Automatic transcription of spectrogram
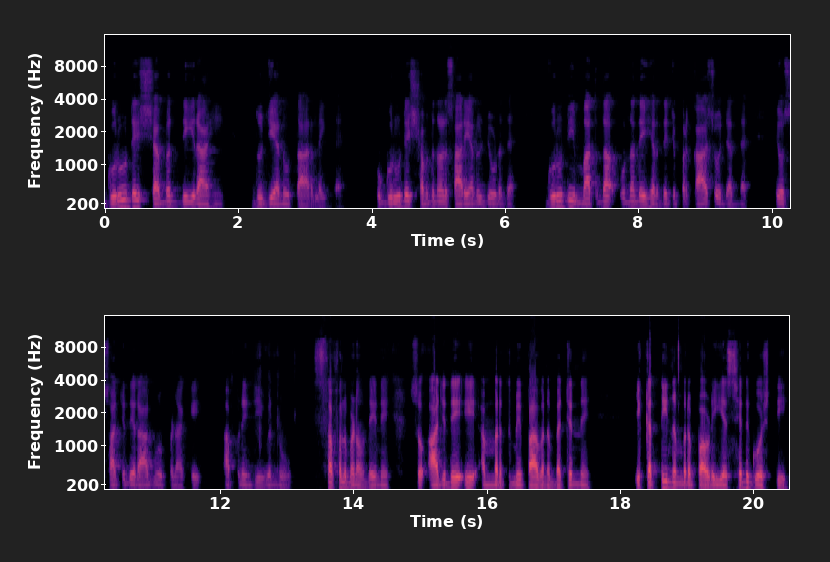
ਗੁਰੂ ਦੇ ਸ਼ਬਦ ਦੀ ਰਾਹੀਂ ਦੂਜਿਆਂ ਨੂੰ ਉਤਾਰ ਲੈਂਦਾ ਹੈ। ਉਹ ਗੁਰੂ ਦੇ ਸ਼ਬਦ ਨਾਲ ਸਾਰਿਆਂ ਨੂੰ ਜੋੜਦਾ ਹੈ। ਗੁਰੂ ਦੀ ਮੱਤ ਦਾ ਉਹਨਾਂ ਦੇ ਹਿਰਦੇ 'ਚ ਪ੍ਰਕਾਸ਼ ਹੋ ਜਾਂਦਾ ਹੈ ਤੇ ਉਹ ਸੱਚ ਦੇ ਰਾਹ ਨੂੰ ਅਪਣਾ ਕੇ ਆਪਣੇ ਜੀਵਨ ਨੂੰ ਸਫਲ ਬਣਾਉਂਦੇ ਨੇ। ਸੋ ਅੱਜ ਦੇ ਇਹ ਅੰਮ੍ਰਿਤਮੇ ਪਾਵਨ ਬਚਨ ਨੇ 31 ਨੰਬਰ ਪੌੜੀ ਹੈ ਸਿੱਧ ਗੋਸ਼ਤੀ,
